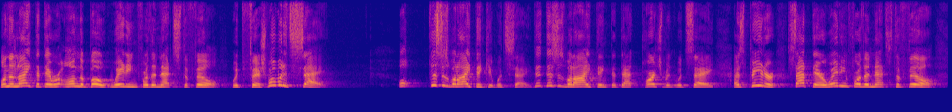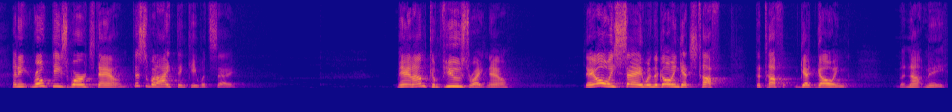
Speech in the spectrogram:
on the night that they were on the boat waiting for the nets to fill with fish. What would it say? Well, this is what I think it would say. This is what I think that that parchment would say. As Peter sat there waiting for the nets to fill, and he wrote these words down. This is what I think he would say. Man, I'm confused right now. They always say when the going gets tough, the tough get going, but not me.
